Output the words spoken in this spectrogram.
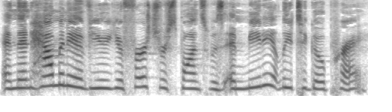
And then, how many of you, your first response was immediately to go pray?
